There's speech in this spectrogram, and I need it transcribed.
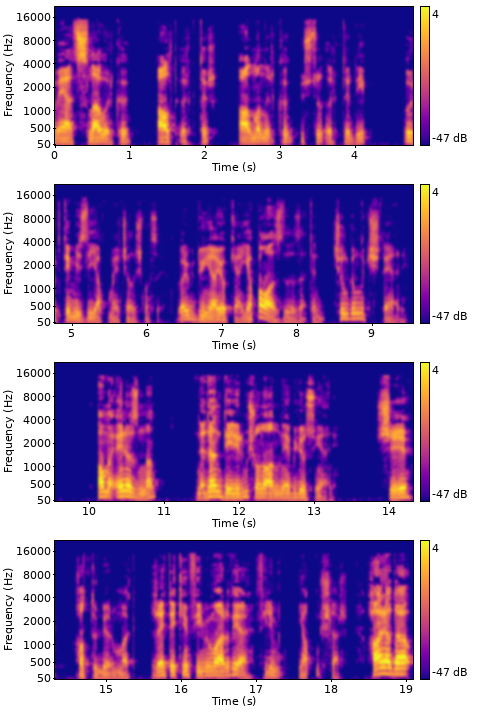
veya Slav ırkı alt ırktır, Alman ırkı üstün ırktır deyip ırk temizliği yapmaya çalışması. Böyle bir dünya yok yani. Yapamazdı da zaten. Çılgınlık işte yani. Ama en azından neden delirmiş onu anlayabiliyorsun yani. Şeyi hatırlıyorum bak. Red Ekin filmi vardı ya. Film yapmışlar. Hala da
